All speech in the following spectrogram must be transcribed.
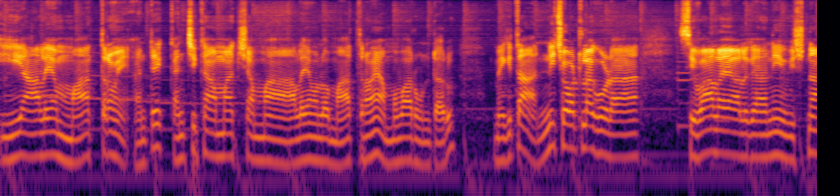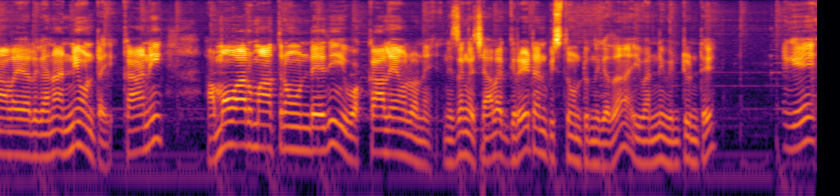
ఈ ఆలయం మాత్రమే. అంటే కంచి కామాక్షి అమ్మ ఆలయంలో మాత్రమే అమ్మవారు ఉంటారు. మిగతా అన్ని చోట్ల కూడా శివాలయాలు కానీ విష్ణు ఆలయాలు కానీ అన్నీ ఉంటాయి. కానీ అమ్మవారు మాత్రం ఉండేది ఈ ఒక్క ఆలయంలోనే. నిజంగా చాలా గ్రేట్ అనిపిస్తూ ఉంటుంది కదా ఇవన్నీ వింటుంటే. అలాగే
